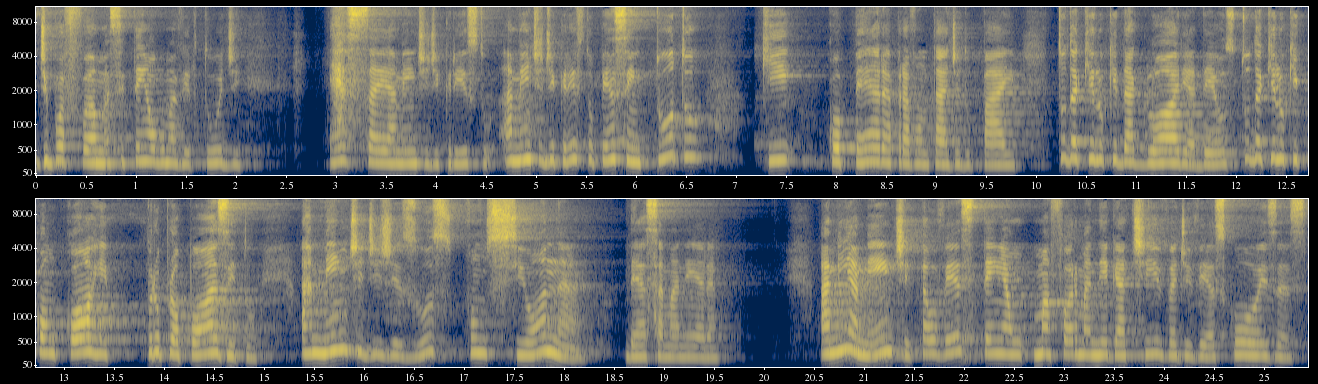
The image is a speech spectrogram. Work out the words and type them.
de boa fama, se tem alguma virtude. Essa é a mente de Cristo. A mente de Cristo pensa em tudo que coopera para a vontade do Pai, tudo aquilo que dá glória a Deus, tudo aquilo que concorre para o propósito, a mente de Jesus funciona dessa maneira. A minha mente talvez tenha uma forma negativa de ver as coisas,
